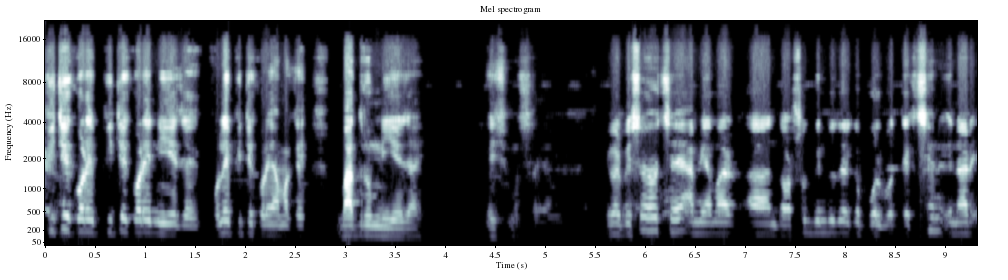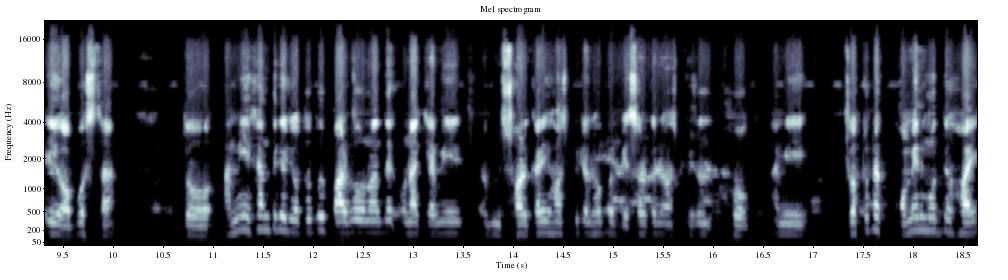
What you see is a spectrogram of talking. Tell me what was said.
পিঠে করে পিঠে করে নিয়ে যায় কোলে পিঠে করে আমাকে বাথরুম নিয়ে যায়। এই সমস্যায় আমি। এবার বিষয় হচ্ছে আমি আমার দর্শক বিন্দুদেরকে বলব দেখছেন এনার এই অবস্থা। তো আমি এখান থেকে যতদূর পারব ওনাদের ওনাকে আমি সরকারি হসপিটাল হোক বা বেসরকারি হসপিটাল হোক আমি যতটা কমের মধ্যে হয়,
